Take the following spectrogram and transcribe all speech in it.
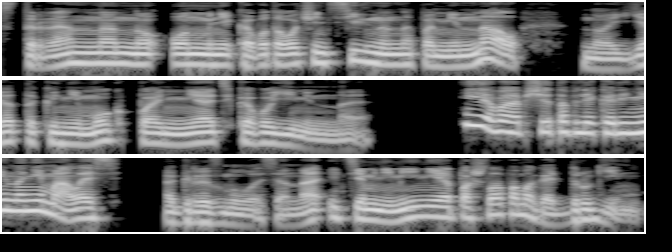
Странно, но он мне кого-то очень сильно напоминал, но я так и не мог понять, кого именно. «Я вообще-то в лекаре не нанималась», – огрызнулась она и тем не менее пошла помогать другим.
